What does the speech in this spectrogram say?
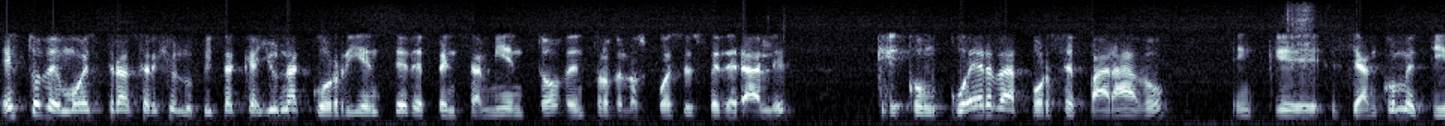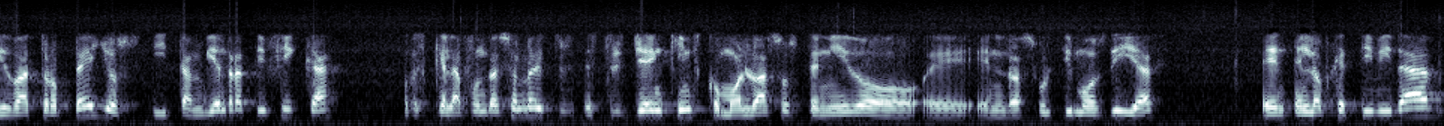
Esto demuestra, Sergio Lupita, que hay una corriente de pensamiento dentro de los jueces federales que concuerda por separado en que se han cometido atropellos y también ratifica pues que la Fundación Mary Street Jenkins, como lo ha sostenido eh, en los últimos días, en, la objetividad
